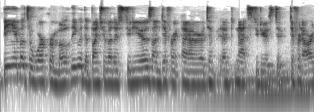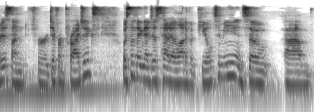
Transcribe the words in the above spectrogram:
being able to work remotely with a bunch of other studios on different, uh, uh not studios, different artists on for different projects was something that just had a lot of appeal to me. And so um,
